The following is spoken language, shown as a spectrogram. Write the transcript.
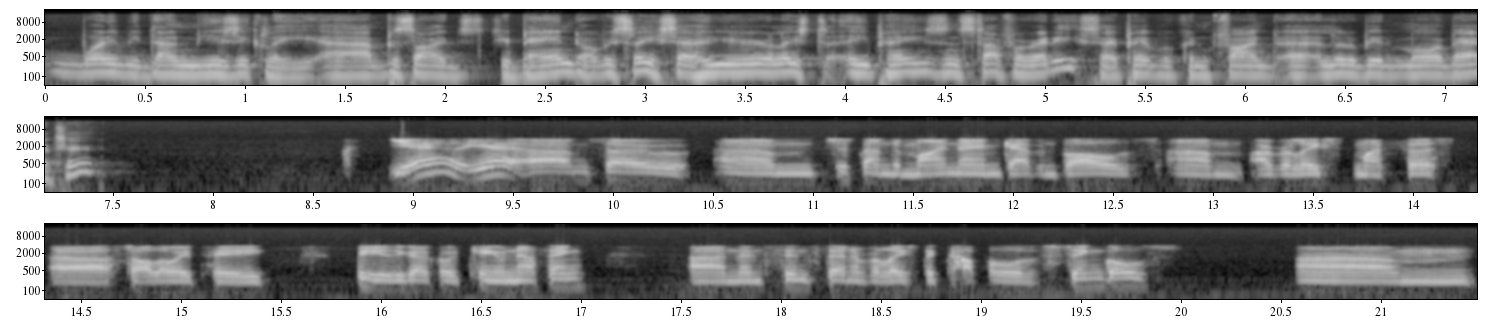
what have you done musically uh, besides your band, obviously. So, have you released EPs and stuff already, so people can find a little bit more about you? Yeah, yeah. Um, so, um, just under my name, Gavin Bowles, um, I released my first uh, solo EP two years ago called King of Nothing. Uh, and then since then, I've released a couple of singles. Um,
